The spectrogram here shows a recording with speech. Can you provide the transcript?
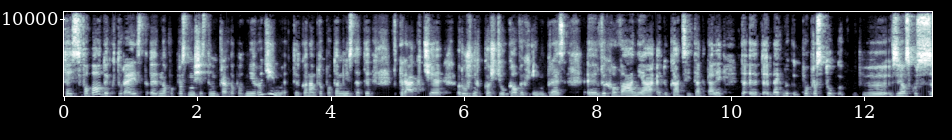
tej, swobody, która jest, y, no po prostu my się z tym prawdopodobnie rodzimy, tylko nam to potem niestety w trakcie różnych kościółkowych imprez, y, wychowania, edukacji i tak dalej, y, jakby po prostu w związku z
